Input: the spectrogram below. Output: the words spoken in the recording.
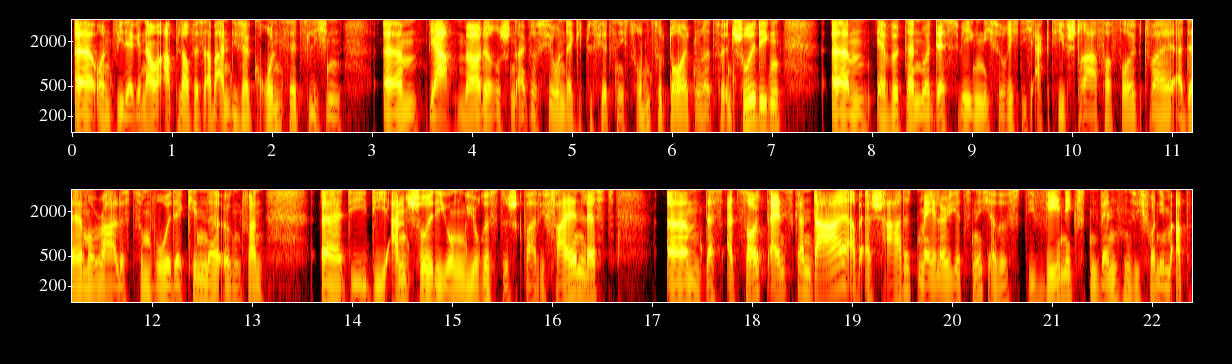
äh, und wie der genaue Ablauf ist. Aber an dieser grundsätzlichen ähm, ja, mörderischen Aggression, da gibt es jetzt nichts rumzudeuten oder zu entschuldigen. Ähm, er wird dann nur deswegen nicht so richtig aktiv strafverfolgt, weil Adele Morales zum Wohl der Kinder irgendwann äh, die, die Anschuldigungen juristisch quasi fallen lässt. Ähm, das erzeugt einen Skandal, aber er schadet Mailer jetzt nicht. Also die wenigsten wenden sich von ihm ab.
